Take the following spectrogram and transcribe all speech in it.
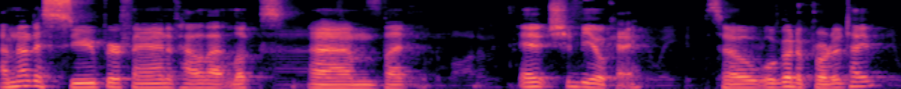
I'm not a super fan of how that looks, um, but it should be okay. So we'll go to prototype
